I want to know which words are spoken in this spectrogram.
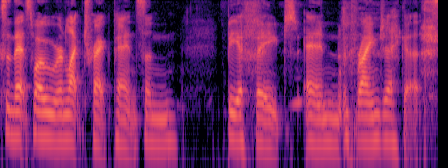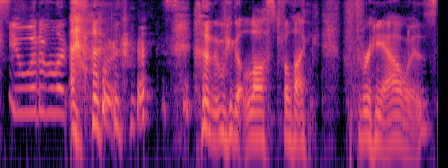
so that's why we were in like track pants and bare feet and rain jackets. You would have looked so crazy. and then we got lost for like three hours.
